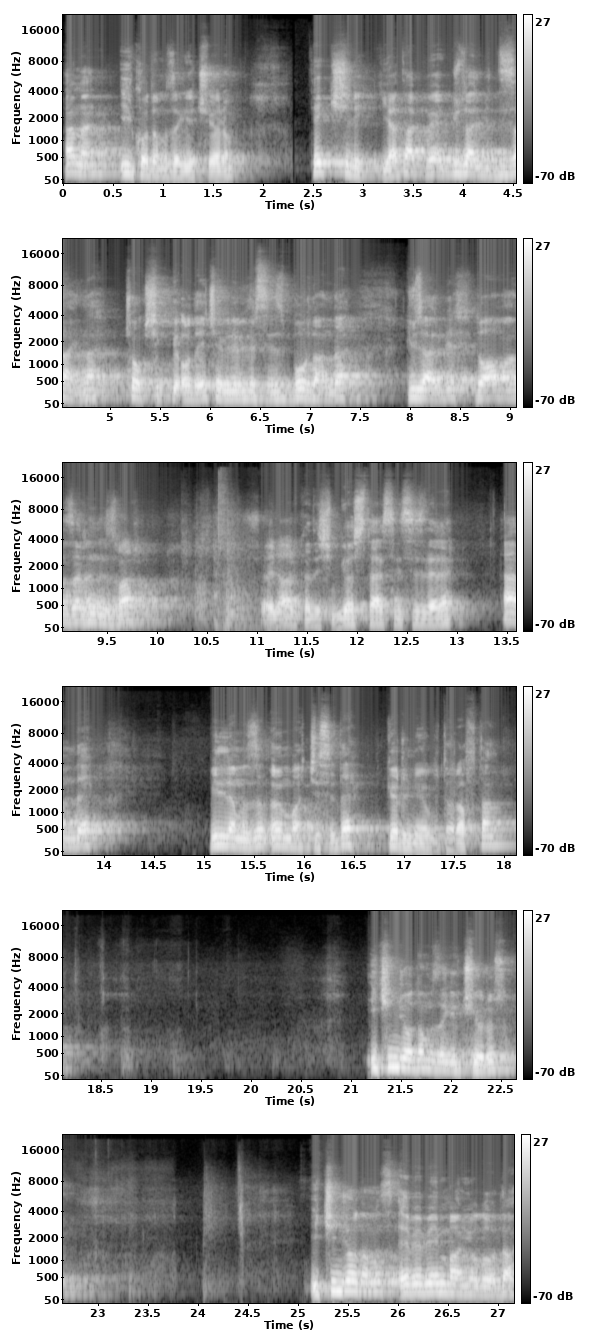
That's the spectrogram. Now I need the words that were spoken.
Hemen ilk odamıza geçiyorum. Tek kişilik yatak ve güzel bir dizaynla çok şık bir odaya çevirebilirsiniz. Buradan da güzel bir doğa manzaranız var. Şöyle arkadaşım göstersin sizlere. Hem de villamızın ön bahçesi de görünüyor bu taraftan. İkinci odamıza geçiyoruz. İkinci odamız ebeveyn banyolu oda.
